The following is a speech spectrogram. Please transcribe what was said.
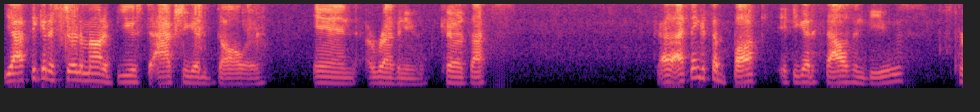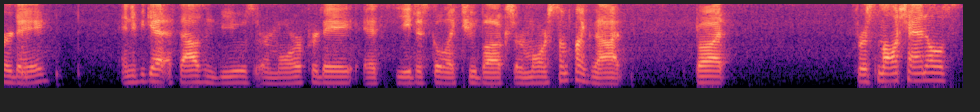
you have to get a certain amount of views to actually get a dollar in a revenue because that's I think it's a buck if you get a thousand views per day, and if you get a thousand views or more per day, it's you just go like two bucks or more, something like that. But for small channels,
